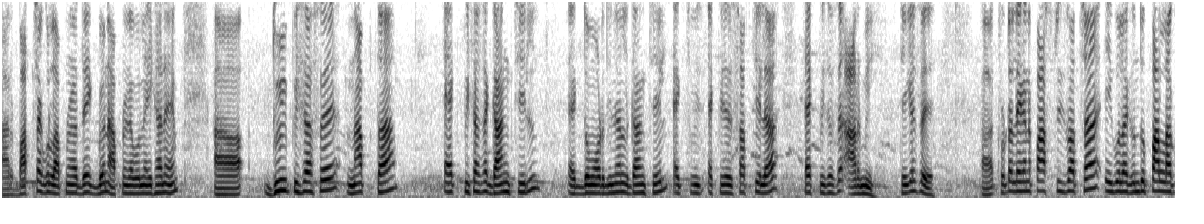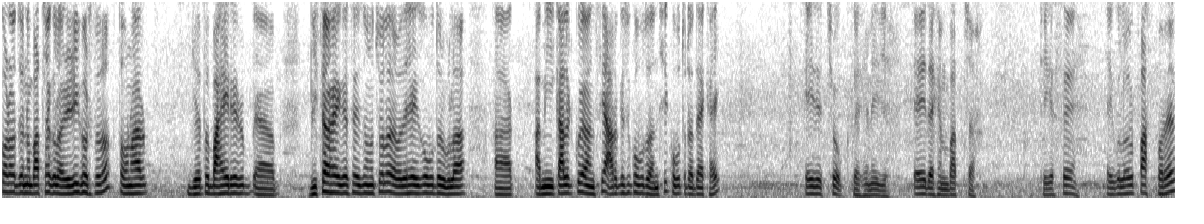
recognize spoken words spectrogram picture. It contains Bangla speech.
আর বাচ্চাগুলো আপনারা দেখবেন, আপনারা বলেন এখানে দুই পিস আছে নাপ্তা, এক পিস আছে গাংচিল, একদম অরিজিনাল গাংচিল, এক পিস এক পিস আছে সাপচিলা, এক পিস আছে আর্মি, ঠিক আছে? আর টোটাল এখানে পাঁচ পিস বাচ্চা এইগুলা কিন্তু পাল্লা করার জন্য বাচ্চাগুলো রেডি করছিল। তো ওনার যেহেতু বাইরের ভিসা হয়ে গেছে, এই জন্য চলে যাবে। এই কবুতরগুলো আমি কালেক্ট করে আনছি আরও কিছু কবুতর আনছি, কবুতরটা দেখাই। এই যে চোখ দেখেন, এই যে, এই দেখেন বাচ্চা, ঠিক আছে? এগুলো হলো পাঁচ পরের,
